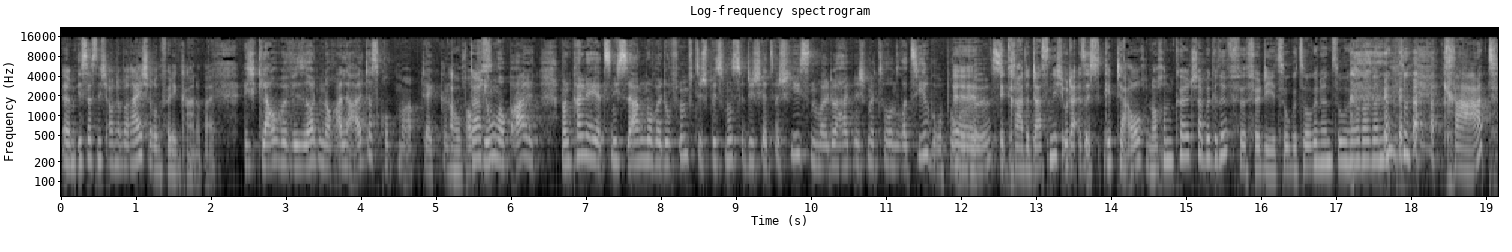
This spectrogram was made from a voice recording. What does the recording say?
ist das nicht auch eine Bereicherung für den Karneval? Ich glaube, wir sollten auch alle Altersgruppen abdecken. Auch ob das. jung, ob alt. Man kann ja jetzt nicht sagen, nur weil du 50 bist, musst du dich jetzt erschießen, weil du halt nicht mehr zu unserer Zielgruppe gehörst. Äh, gerade das nicht. Oder also es gibt ja auch noch einen Kölscher Begriff für, die zugezogenen Zuhörerinnen. Grat,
